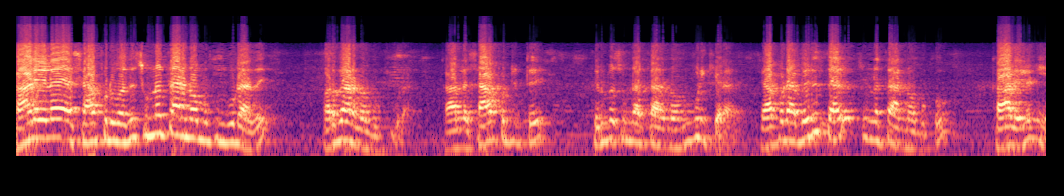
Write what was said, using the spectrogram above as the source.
காலையில சாப்பிடுவது சுண்ணத்தான நோம்புக்கும் கூடாது பரதான நோம்புக்கும் கூடாது. காலைல சாப்பிட்டுட்டு திரும்ப சுண்ணத்தான நோம்பு குடிக்கிறார் சாப்பிடாம இருந்தால் சுண்ணத்தான நோம்புக்கு காலையில் நீ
